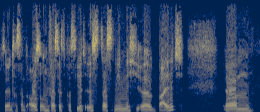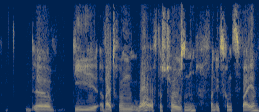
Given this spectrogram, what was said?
sehr interessant aus. Und was jetzt passiert ist, dass nämlich äh, bald ähm, äh, die Erweiterung War of the Chosen von XCOM 2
